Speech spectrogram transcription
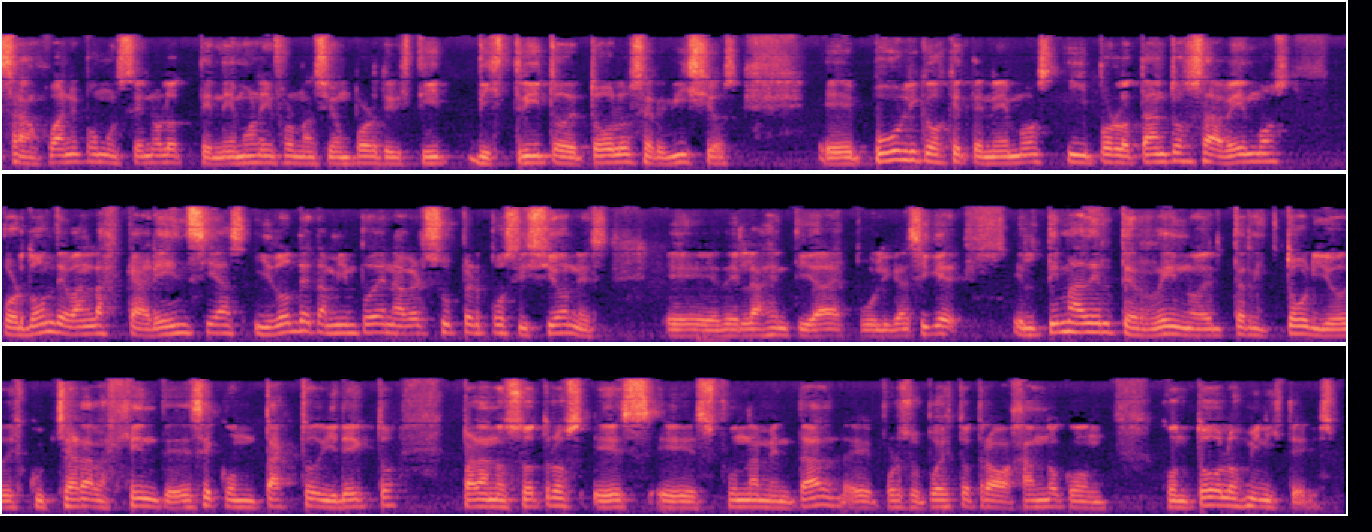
San Juan y Pomuceno lo tenemos la información por distrito de todos los servicios eh, públicos que tenemos y por lo tanto sabemos por dónde van las carencias y dónde también pueden haber superposiciones eh, de las entidades públicas. Así que el tema del terreno, del territorio, de escuchar a la gente, de ese contacto directo, para nosotros es, es fundamental, eh, por supuesto, trabajando con, con todos los ministerios.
